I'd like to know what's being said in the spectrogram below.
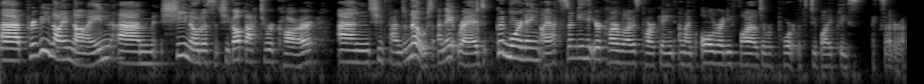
uh, Privy99, um, she noticed that she got back to her car and she'd found a note and it read, Good morning, I accidentally hit your car while I was parking and I've already filed a report with Dubai Police, etc.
